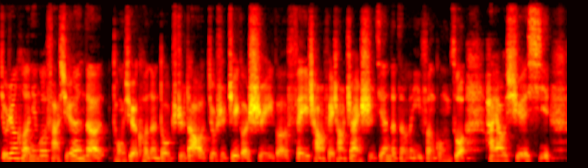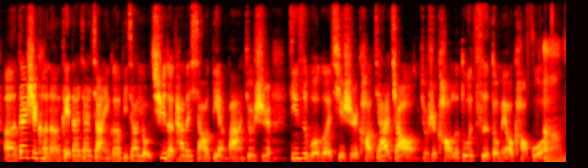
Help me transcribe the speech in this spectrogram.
就任何念过法学院的同学可能都知道，就是这个是一个非常非常占时间的这么一份工作，还要学习。呃，但是可能给大家讲一个比较有趣的他的小点吧，就是金斯伯格其实考驾照就是考了多次都没有考过。嗯，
